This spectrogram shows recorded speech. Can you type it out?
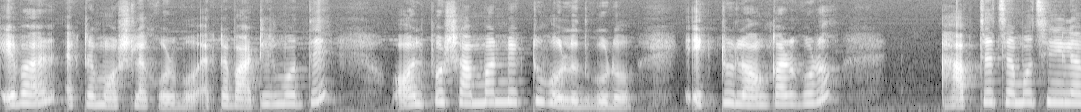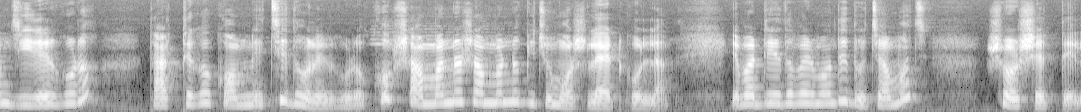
এবার একটা মশলা করব। একটা বাটির মধ্যে অল্প সামান্য একটু হলুদ গুঁড়ো, একটু লঙ্কার গুঁড়ো, হাফ চা চামচ নিলাম জিরের গুঁড়ো, তার থেকেও কম নিচ্ছি ধনের গুঁড়ো। খুব সামান্য সামান্য কিছু মশলা অ্যাড করলাম। এবার দিয়ে দেবো এর মধ্যে দু চামচ সর্ষের তেল।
